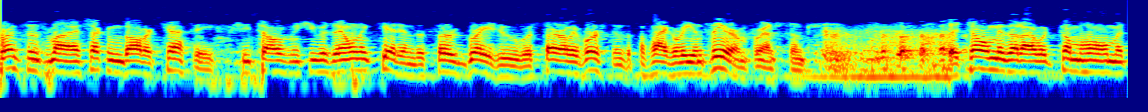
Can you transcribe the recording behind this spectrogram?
For instance, my second daughter, Kathy, she tells me she was the only kid in the third grade who was thoroughly versed in the Pythagorean theorem, for instance. they told me that I would come home at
